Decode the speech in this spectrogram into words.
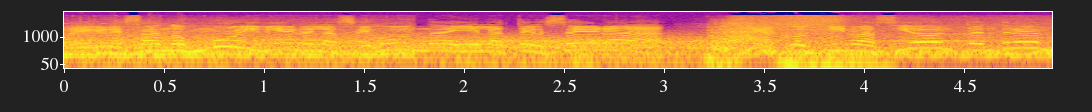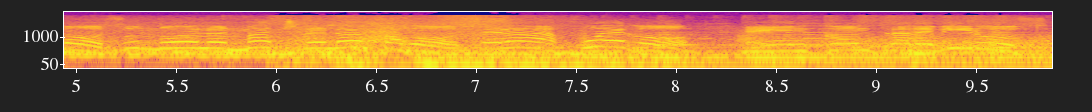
Regresando muy bien en la segunda y en la tercera. Y a continuación tendremos un duelo en match relámpago. Será fuego en contra de virus.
